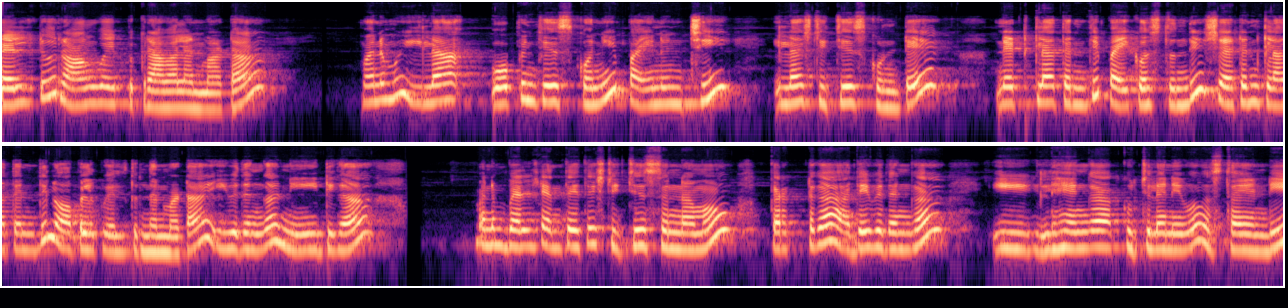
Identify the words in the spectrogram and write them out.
బెల్ట్ రాంగ్ వైపుకి రావాలన్నమాట. మనము ఇలా ఓపెన్ చేసుకొని పైనుంచి ఇలా స్టిచ్ చేసుకుంటే నెట్ క్లాత్ అనేది పైకి వస్తుంది షర్టన్ క్లాత్ అనేది లోపలికి వెళ్తుంది అనమాట ఈ విధంగా నీట్గా మనం బెల్ట్ ఎంతైతే స్టిచ్ చేస్తున్నామో కరెక్ట్గా అదే విధంగా ఈ లెహంగా కుచ్చులు అనేవి వస్తాయండి.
